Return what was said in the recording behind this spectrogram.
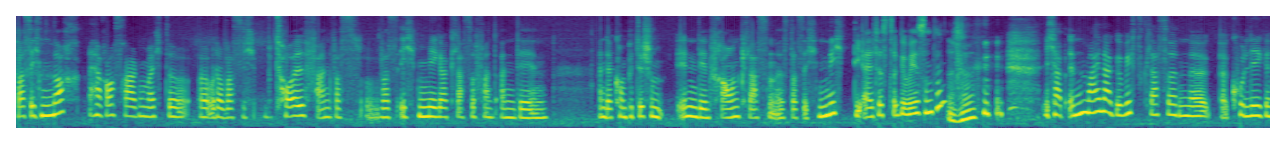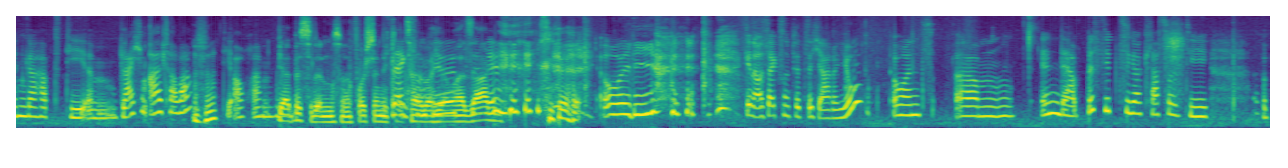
Was ich noch herausragen möchte äh, oder was ich toll fand, was, was ich mega klasse fand an, den, an der Competition in den Frauenklassen ist, dass ich nicht die Älteste gewesen bin. Ich habe in meiner Gewichtsklasse eine äh, Kollegin gehabt, die im gleichen Alter war, die auch ähm, Wie alt bist du denn, muss man vollständigkeitshalber hier mal sagen. Oldie. genau, 46 Jahre jung. Und ähm, in der bis 70er Klasse die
